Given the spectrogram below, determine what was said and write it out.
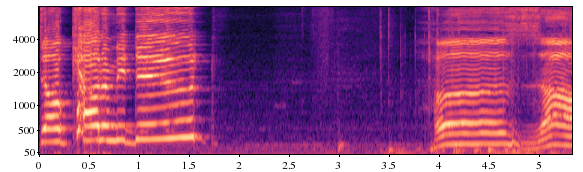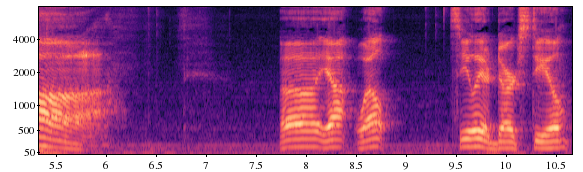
Don't counter me, dude! Huzzah! Uh, yeah, well, see you later, Darksteel.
